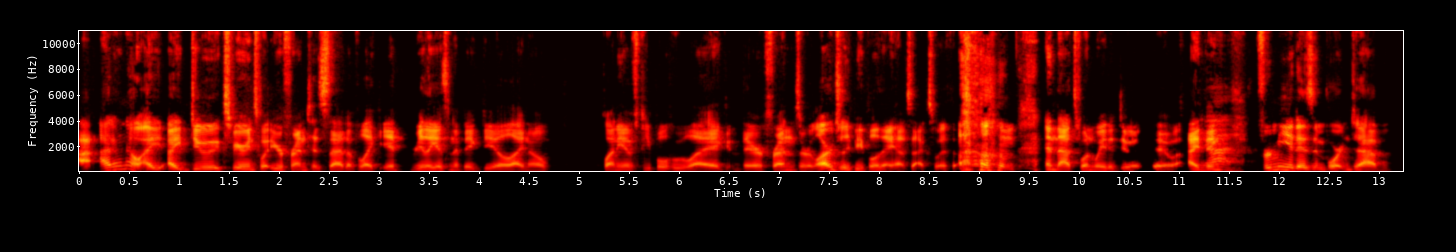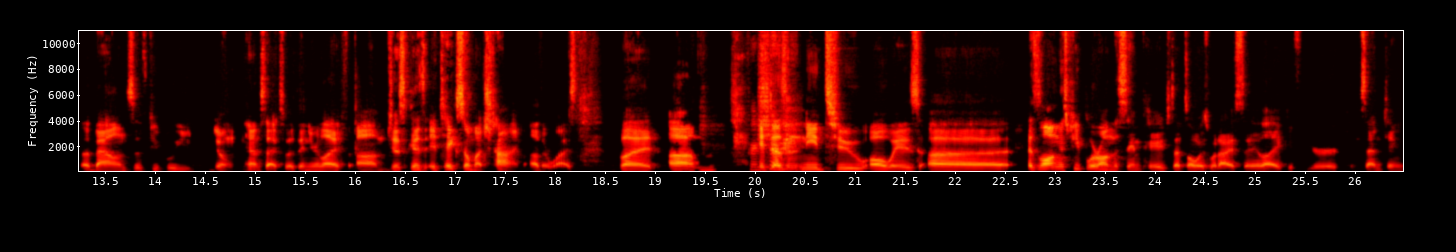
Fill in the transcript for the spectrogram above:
I, I, don't know I, I do experience what your friend has said of like it really isn't a big deal i know plenty of people who like their friends are largely people they have sex with um, and that's one way to do it too i yeah. think for me it is important to have a balance of people you don't have sex with in your life um, just because it takes so much time otherwise but um, it sure. doesn't need to always uh, as long as people are on the same page that's always what i say like if you're consenting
